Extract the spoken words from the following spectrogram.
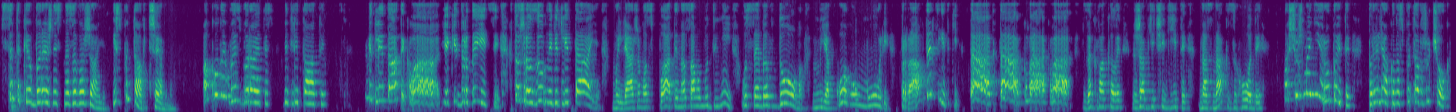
Все-таки обережність не заважає, і спитав чемно. А коли ви збираєтесь відлітати? Відлітати ква, які дурниці. Хто ж розумний відлітає? Ми ляжемо спати на самому дні, у себе вдома, в м'якому мулі. Правда, дітки? Так, так, ква, ква, заквакали жаб'ячі діти на знак згоди. А що ж мені робити? перелякано спитав жучок.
